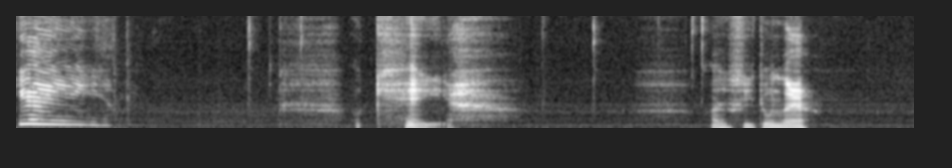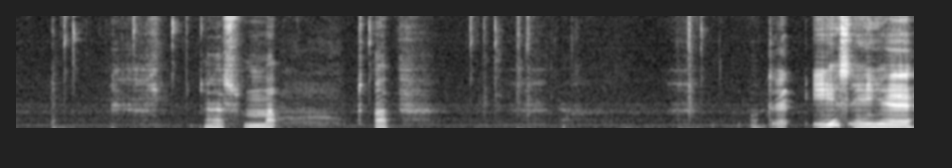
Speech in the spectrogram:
Yay! Okay. What is he doing there? Let's mount up. There is a... Uh,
